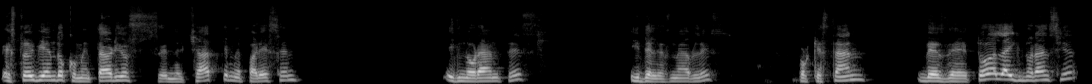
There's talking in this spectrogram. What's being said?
estoy viendo comentarios en el chat que me parecen ignorantes y deleznables, porque están desde toda la ignorancia,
